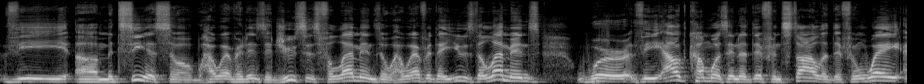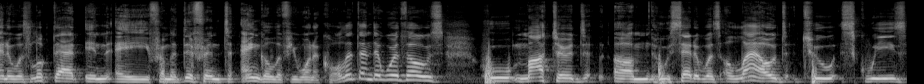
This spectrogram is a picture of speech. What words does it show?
the uh, mitzias, or however it is, the juices for lemons, or however they use the lemons, were the outcome was in a different style, a different way, and it was looked at in a from a different angle, if you want to call it. And there were those who mattered, um, who said it was allowed to squeeze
